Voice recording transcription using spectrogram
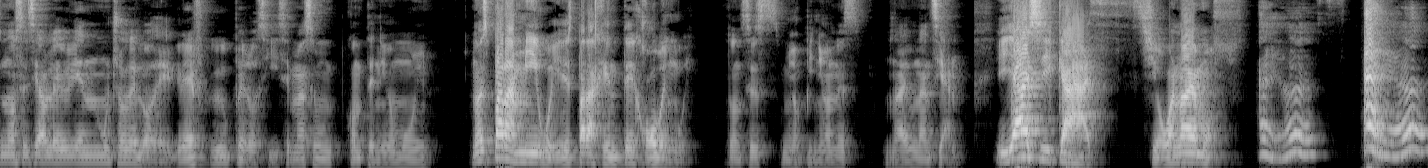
no sé, si hablé bien mucho de lo de Gref, pero sí se me hace un contenido muy... No es para mí, güey, es para gente joven, güey. Entonces, mi opinión es la de un anciano. Y ya, chicas, Chihuahua la vemos. Adiós. Adiós.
